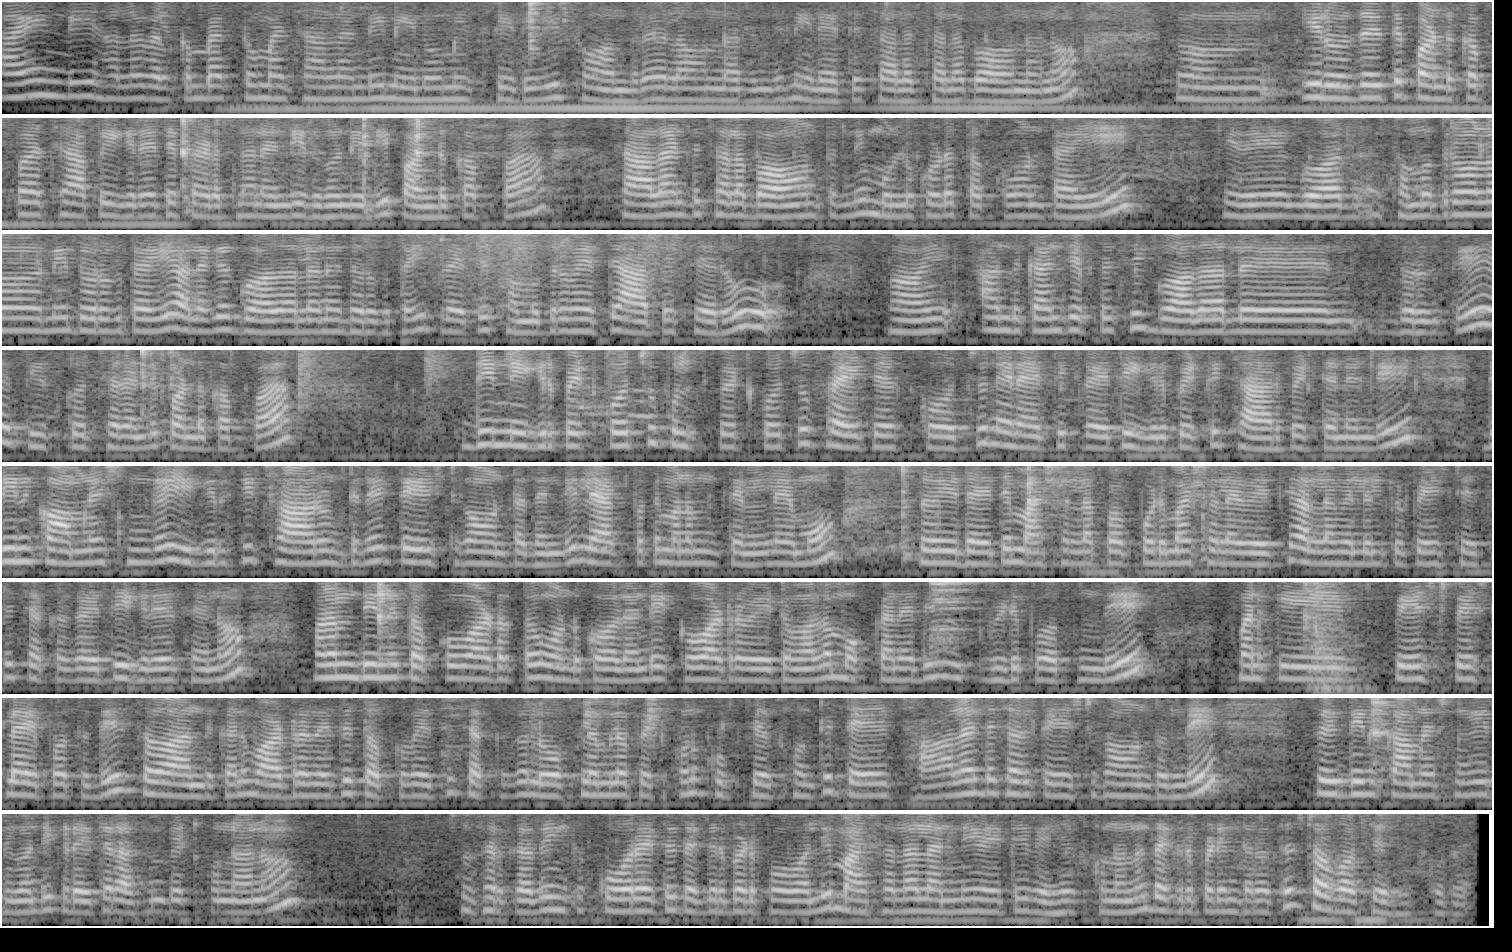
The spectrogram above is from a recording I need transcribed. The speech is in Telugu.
హాయ్ అండి hello welcome back to my channel అండి. నేను మీ శ్రీదేవి. సో అందరూ ఎలా ఉన్నారండి? నేనైతే చాలా చాలా బాగున్నాను. ఉమ్, ఈరోజైతే పండుకప్ప చేప ఎగిరైతే పెడుతున్నానండి. ఇదిగోండి ఇది పండుకప్ప. చాలా అంటే చాలా బాగుంటుంది. ముళ్ళు కూడా తక్కువ ఉంటాయి. ఇది గోదా సముద్రంలోనే దొరుకుతాయి. అలాగే గోదావరిలోనే దొరుకుతాయి. ఇప్పుడైతే సముద్రం అయితే ఆపేశారు. అందుకని చెప్పేసి గోదావరిలో దొరికితే తీసుకొచ్చారండి పండుకప్ప. దీన్ని ఎగిరి పెట్టుకోవచ్చు పులుసు పెట్టుకోవచ్చు ఫ్రై చేసుకోవచ్చు. నేనైతే ఇప్పుడైతే ఎగిరి పెట్టి చారు పెట్టానండి. దీని కాంబినేషన్గా ఎగిరికి చారు ఉంటేనే టేస్ట్గా ఉంటుందండి. లేకపోతే మనం తినలేము. సో ఇదైతే మసాలా పొడి మసాలా వేసి అల్లం వెల్లుల్లి పేస్ట్ వేసి చక్కగా అయితే ఎగిరేసాను. మనం దీన్ని తక్కువ వాటర్తో వండుకోవాలండి. ఎక్కువ వాటర్ వేయటం వల్ల మొక్క అనేది విడిపోతుంది. మనకి పేస్ట్ పేస్ట్లా అయిపోతుంది. సో అందుకని వాటర్ అనేది తక్కువ వేసి చక్కగా లో ఫ్లేమ్లో పెట్టుకొని కుక్ చేసుకుంటే టే చాలా అంటే చాలా టేస్ట్గా ఉంటుంది. సో దీని కాంబినేషన్గా ఇదిగోండి ఇక్కడైతే రసం పెట్టుకున్నాను. చూసారు కదా ఇంకా కూర అయితే దగ్గర పడిపోవాలి. మసాలాలు అన్నీ అయితే వేసేసుకున్నాను. దగ్గర పడిన తర్వాత స్టవ్ ఆఫ్ చేసేసుకుంటాను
